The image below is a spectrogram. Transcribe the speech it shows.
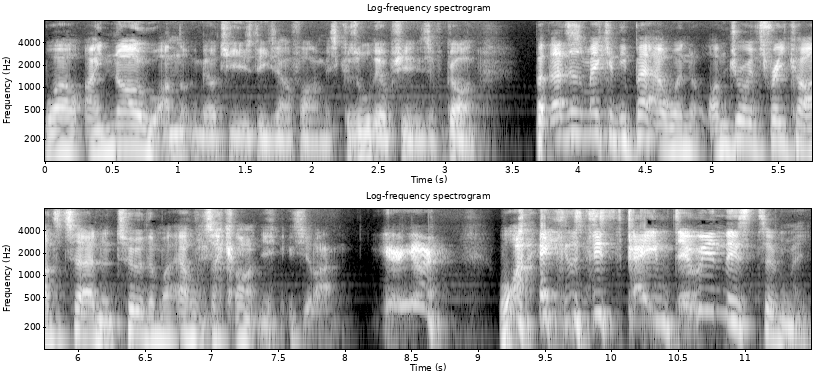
well, I know I'm not going to be able to use these elf armies because all the opportunities have gone. But that doesn't make it any better when I'm drawing three cards a turn and two of them are elves I can't use. You're like, why is this game doing this to me?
